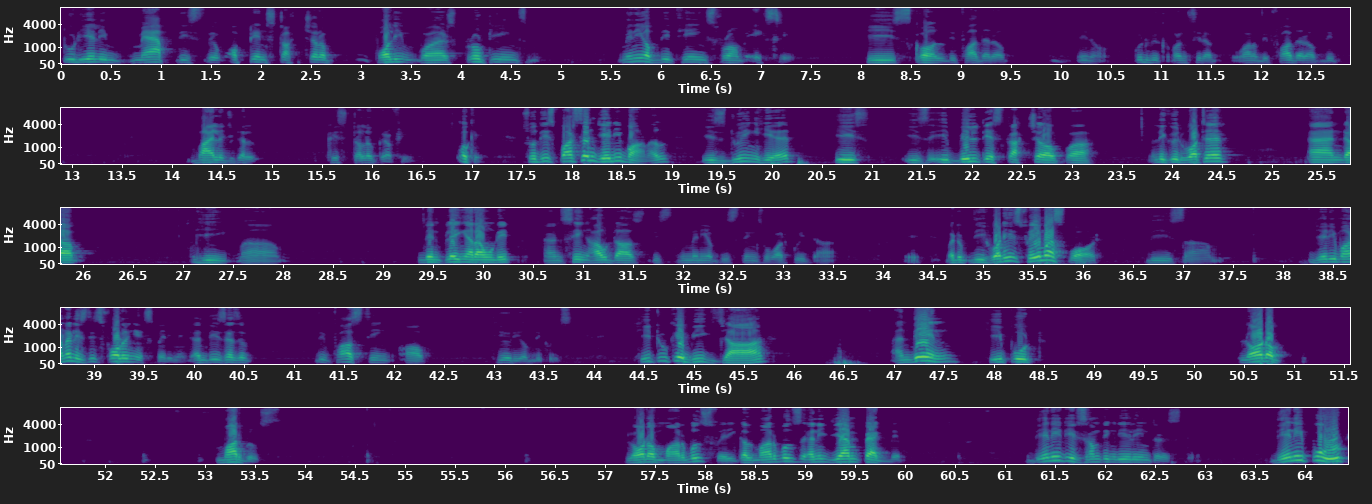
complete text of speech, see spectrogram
to really map this obtain structure of polymers, proteins, many of the things from X-ray. He is called the father of, you know, could be considered one of the father of the biological crystallography. Okay. So, this person J. D. Bernal is doing here is, is he built a structure of uh, liquid water and uh, he uh, then playing around it and seeing how does this many of these things work with. Uh, but the what is famous for this um, Jerry Bernal is this following experiment and this has a the first thing of theory of liquids. He took a big jar and then he put lot of marbles lot of marbles, spherical marbles and he jam packed them. Then he did something really interesting. Then he put,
